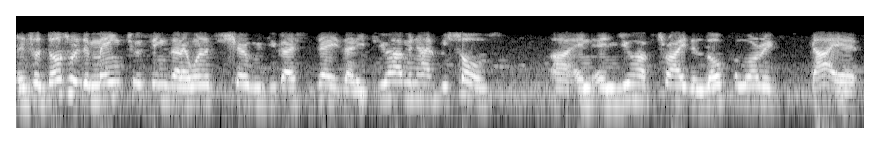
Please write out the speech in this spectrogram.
And so those were the main two things that I wanted to share with you guys today. That if you haven't had results uh, and and you have tried the low caloric diet,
